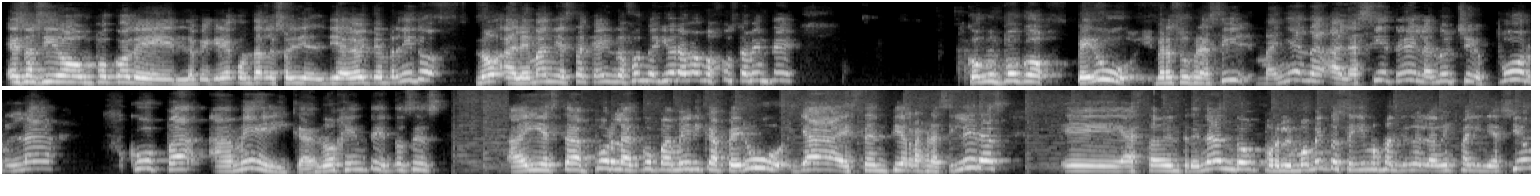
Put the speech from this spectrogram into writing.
eso ha sido un poco de lo que quería contarles hoy el día de hoy tempranito, ¿no? Alemania está cayendo a fondo y ahora vamos justamente con un poco Perú versus Brasil mañana a las 7 de la noche por la Copa América, ¿no, gente? Entonces, ahí está, por la Copa América, Perú ya está en tierras brasileras, eh, ha estado entrenando, por el momento seguimos manteniendo la misma alineación,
